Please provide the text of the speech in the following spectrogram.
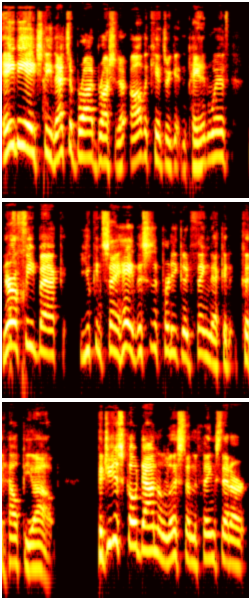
ADHD, that's a broad brush that all the kids are getting painted with. Neurofeedback, you can say, hey, this is a pretty good thing that could could help you out. Could you just go down the list on the things that are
